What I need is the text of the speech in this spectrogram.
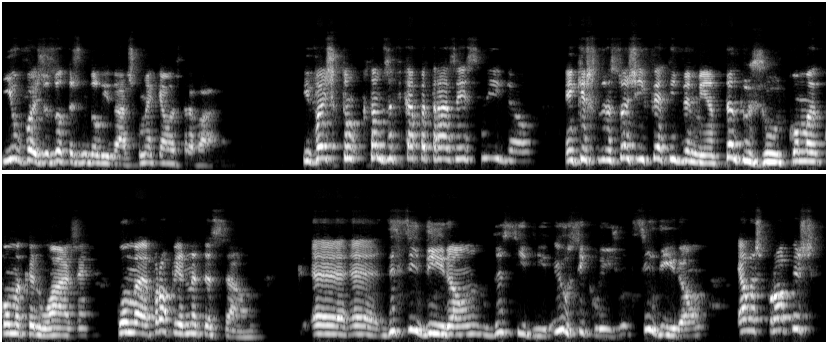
E eu vejo as outras modalidades, como é que elas trabalham. E vejo que, estão, que estamos a ficar para trás a esse nível em que as federações, efetivamente, tanto o judo como a, como a canoagem, como a própria natação, uh, uh, decidiram, decidir, e o ciclismo, decidiram, elas próprias,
